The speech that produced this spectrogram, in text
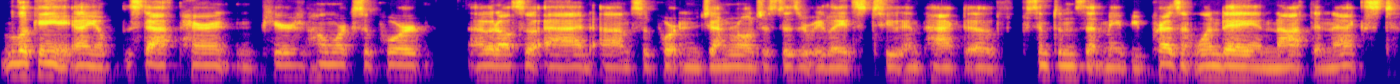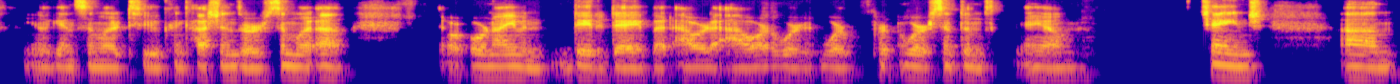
looking at, you know, staff, parent and peer homework support. I would also add um, support in general, just as it relates to impact of symptoms that may be present one day and not the next. You know, again, similar to concussions or similar, uh, or, or not even day to day, but hour to hour, where where where symptoms, you know, change. Um,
